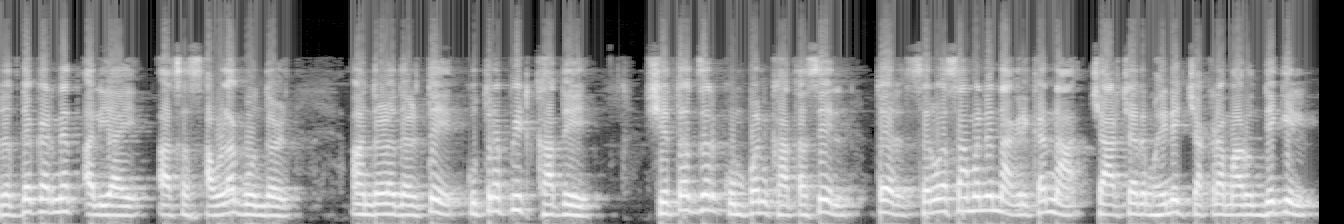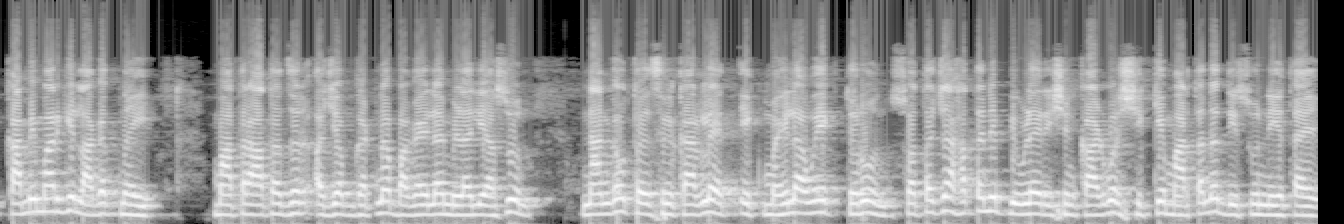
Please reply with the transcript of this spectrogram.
रद्द करण्यात आली आहे असा सावळा गोंधळ. आंधळ दळते कुत्रपीठ खाते. शेतात जर कुंपण खात असेल तर सर्वसामान्य नागरिकांना चार चार महिने चक्रा मारून देखील कामे मार्गी लागत नाही. मात्र आता जर अजब घटना बघायला मिळाली असून नांदगाव तहसील कार्यालयात एक महिला व एक तरुण स्वतःच्या हाताने पिवळ्या रेशन कार्डवर शिक्के मारताना दिसून येत आहे.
